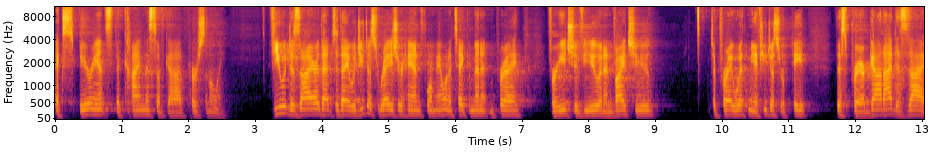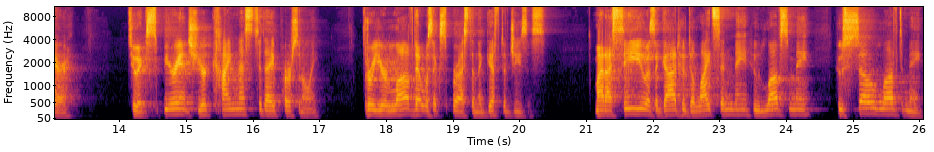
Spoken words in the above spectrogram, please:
experienced the kindness of God personally. If you would desire that today, would you just raise your hand for me? I want to take a minute and pray for each of you and invite you to pray with me. If you just repeat this prayer God, I desire to experience your kindness today personally through your love that was expressed in the gift of Jesus. Might I see you as a God who delights in me, who loves me, who so loved me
